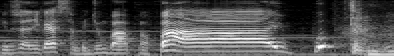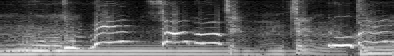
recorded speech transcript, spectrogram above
gitu saja guys. Sampai jumpa. Bye bye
